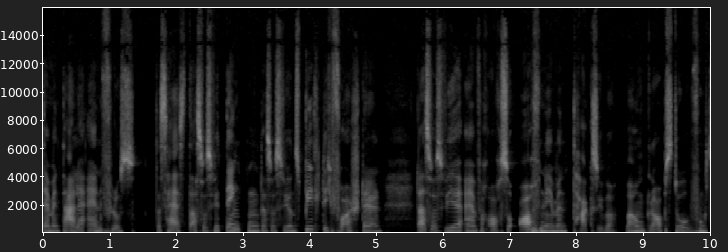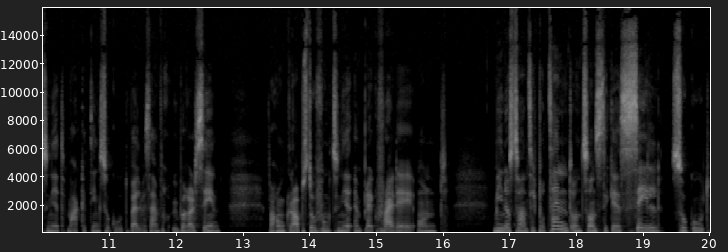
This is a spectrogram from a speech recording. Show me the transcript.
der mentale Einfluss, das heißt, das, was wir denken, das, was wir uns bildlich vorstellen, das, was wir einfach auch so aufnehmen tagsüber. Warum glaubst du, funktioniert Marketing so gut? Weil wir es einfach überall sehen. Warum glaubst du, funktioniert ein Black Friday und minus 20 Prozent und sonstiges Sale so gut,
